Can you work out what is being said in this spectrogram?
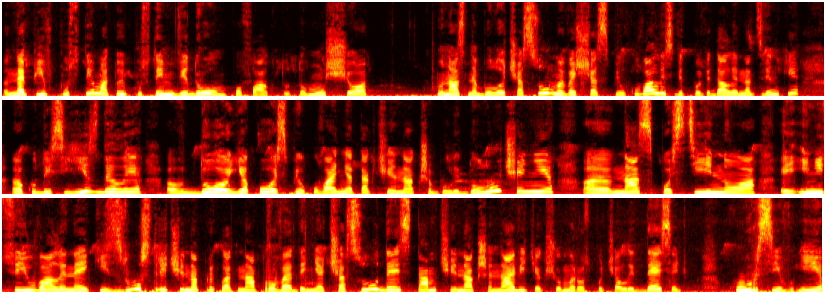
напівпустим, а то й пустим відром по факту, тому що. У нас не було часу, ми весь час спілкувались, відповідали на дзвінки, е, кудись їздили. е, До якогось спілкування так чи інакше були долучені. Е, Нас постійно ініціювали на якісь зустрічі, наприклад, на проведення часу десь там чи інакше, навіть якщо ми розпочали 10 курсів і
